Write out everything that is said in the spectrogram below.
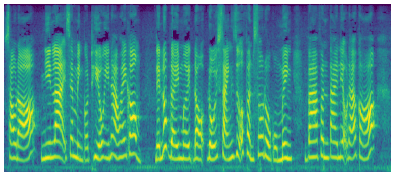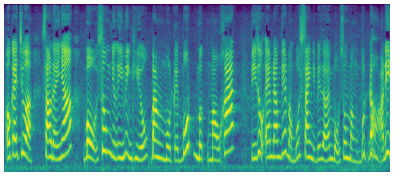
sau đó nhìn lại xem mình có thiếu ý nào hay không. Đến lúc đấy mới đối sánh giữa phần sơ đồ của mình và phần tài liệu đã có. Ok chưa? Sau đấy nhá, bổ sung những ý mình thiếu bằng một cái bút mực màu khác. Ví dụ em đang viết bằng bút xanh thì bây giờ em bổ sung bằng bút đỏ đi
